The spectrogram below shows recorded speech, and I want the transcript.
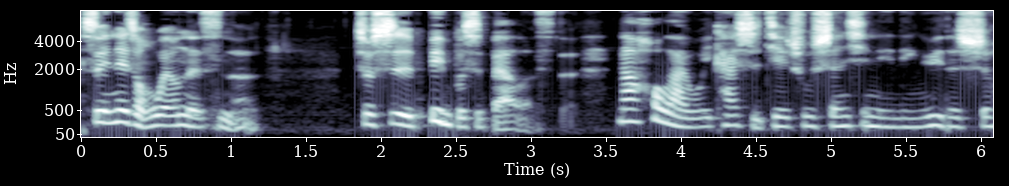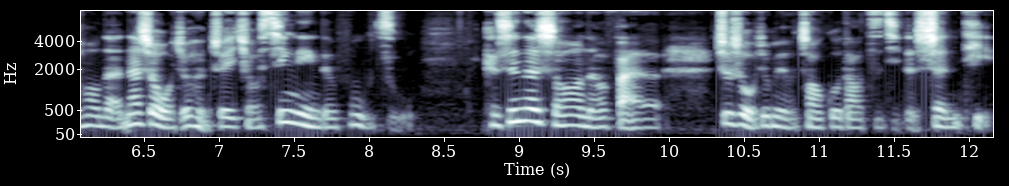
所以那种 wellness 呢，就是并不是 balance 的。那后来我一开始接触身心灵领域的时候呢，那时候我就很追求心灵的富足。可是那时候呢，反而就是我就没有照顾到自己的身体。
